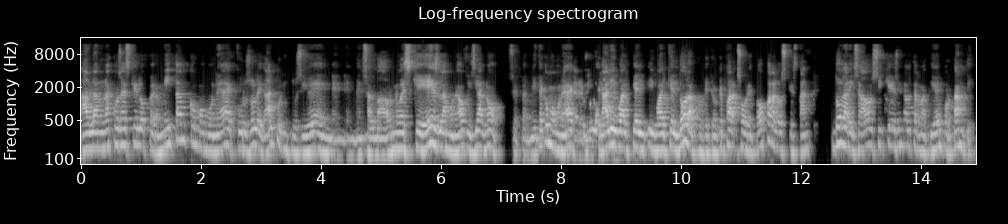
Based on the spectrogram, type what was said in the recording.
hablan, una cosa es que lo permitan como moneda de curso legal, pues inclusive en, en, en Salvador no es que es la moneda oficial, no, se permite como moneda de curso legal igual que, el, igual que el dólar, porque creo que para, sobre todo para los que están dolarizado sí que es una alternativa importante.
